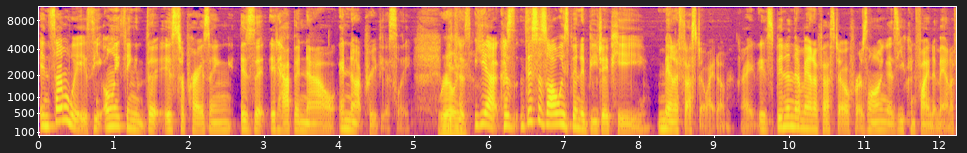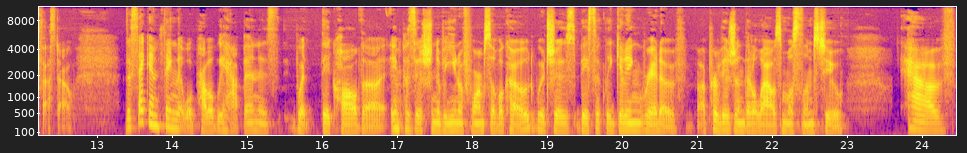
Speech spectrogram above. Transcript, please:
In some ways, the only thing that is surprising is that it happened now and not previously. Really? Because yeah, because this has always been a BJP manifesto item, right? It's been in their manifesto for as long as you can find a manifesto. The second thing that will probably happen is what they call the imposition of a uniform civil code, which is basically getting rid of a provision that allows Muslims to have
